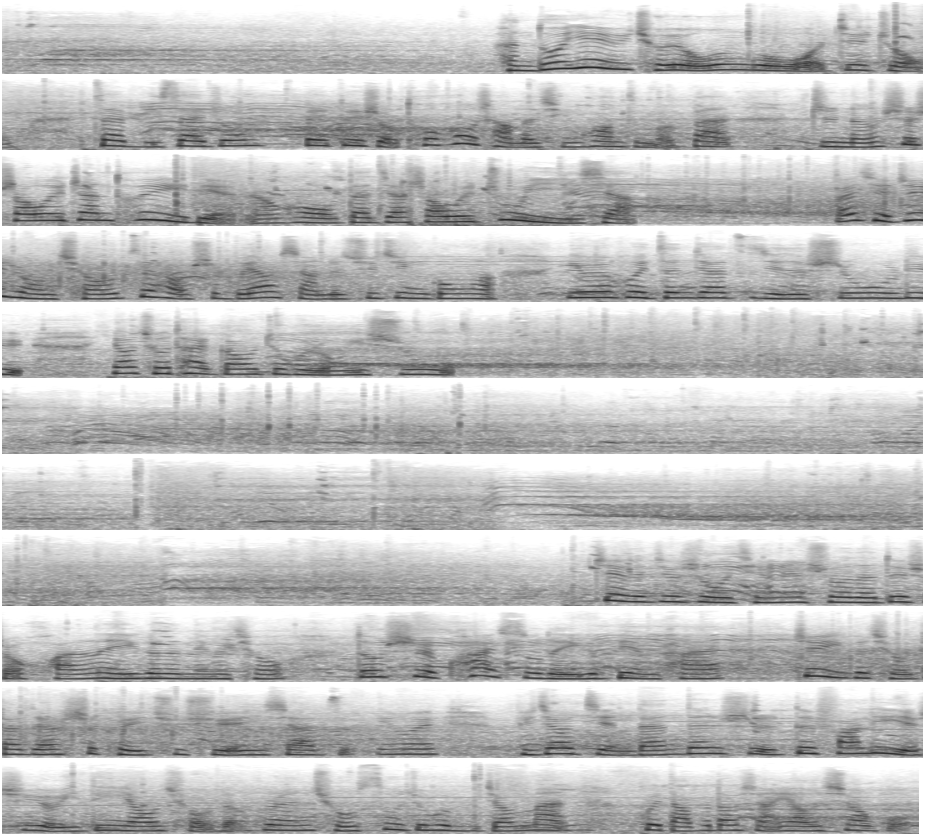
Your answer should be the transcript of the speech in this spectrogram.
很多业余球友问过我这种。在比赛中被对手拖后场的情况怎么办？只能是稍微站退一点，然后大家稍微注意一下。而且这种球最好是不要想着去进攻了，因为会增加自己的失误率，要求太高就会容易失误。这个就是我前面说的对手还了一个的那个球，都是快速的一个变拍。这一个球大家是可以去学一下子，因为比较简单，但是对发力也是有一定要求的，不然球速就会比较慢，会达不到想要的效果。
